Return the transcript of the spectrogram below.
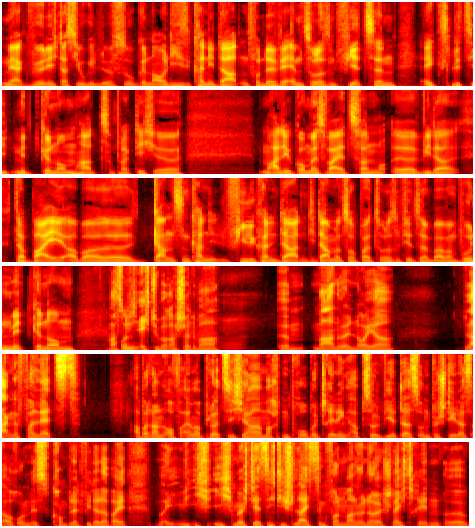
merkwürdig, dass Jogi Löw so genau diese Kandidaten von der WM 2014 explizit mitgenommen hat, so praktisch Mario Gomez war jetzt zwar äh, wieder dabei, aber äh, ganzen kan viele Kandidaten, die damals auch bei 2014 dabei waren, wurden mitgenommen. Was mich echt überrascht hat, war ähm, Manuel Neuer, lange verletzt, aber dann auf einmal plötzlich, ja, macht ein Probetraining, absolviert das und besteht das auch und ist komplett wieder dabei. Ich, ich möchte jetzt nicht die Leistung von Manuel Neuer schlecht reden, äh,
